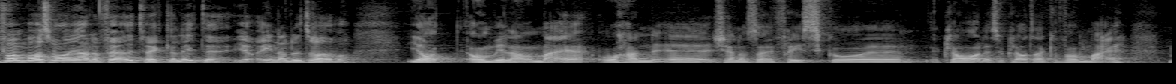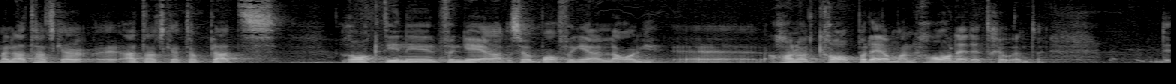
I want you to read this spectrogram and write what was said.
får jag bara svara Janne, får jag utveckla lite innan du tar över? Ja, om vill han vara med och han eh, känner sig frisk och eh, klarar det så klart han kan få vara med. Men att han ska, att han ska ta plats rakt in i en fungerande, så bra fungerande lag. Eh, har något krav på det om man har det, det tror jag inte. Det,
